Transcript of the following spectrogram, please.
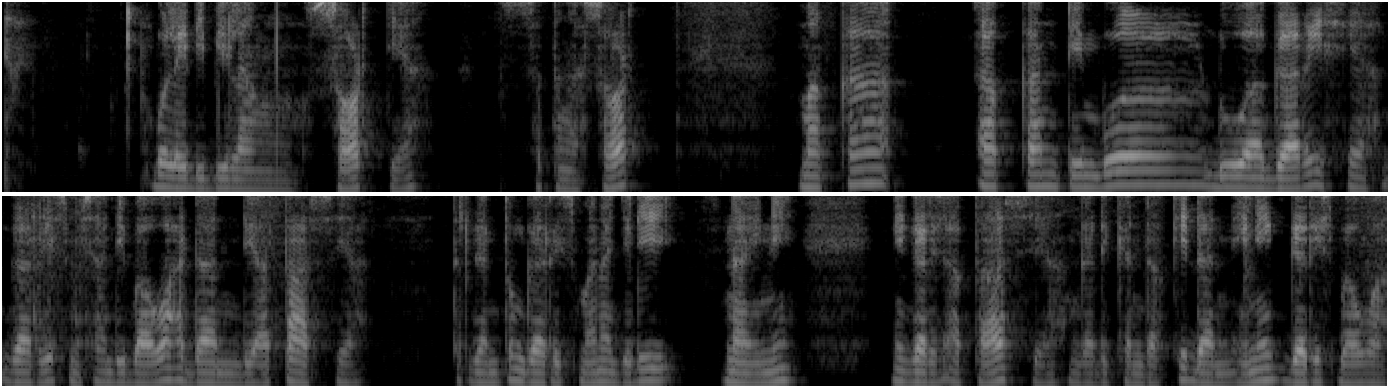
boleh dibilang short ya, setengah short, maka akan timbul dua garis ya, garis misalnya di bawah dan di atas ya, tergantung garis mana. Jadi, nah ini ini garis atas ya, nggak dikehendaki dan ini garis bawah.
